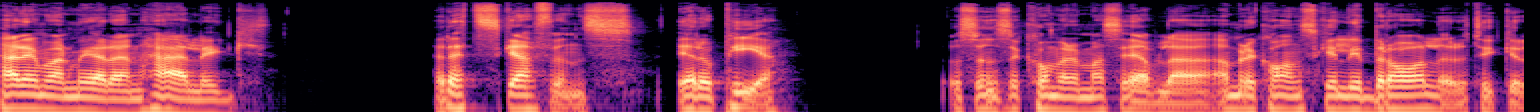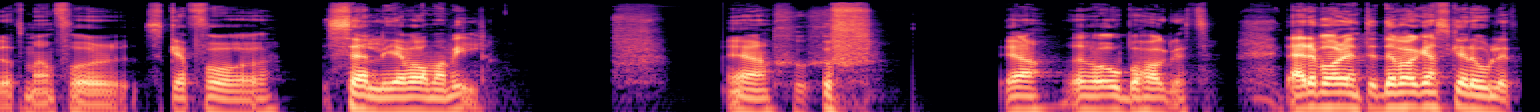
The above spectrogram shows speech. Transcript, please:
här är man mer en härlig rättskaffens europé. Och sen så kommer det en massa jävla amerikanska liberaler och tycker att man får, ska få sälja vad man vill. Ja, uff. Ja, det var obehagligt. Nej, det var det inte. Det var ganska roligt.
